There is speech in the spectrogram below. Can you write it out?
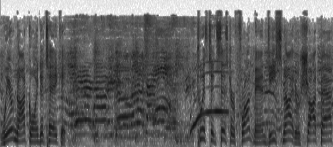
We're Not Going to Take It. Twisted Sister frontman Dee Snider shot back,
